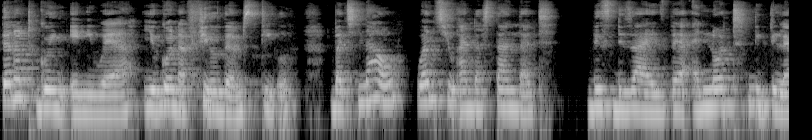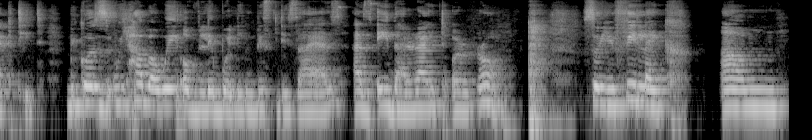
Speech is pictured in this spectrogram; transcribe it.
They're not going anywhere. You're gonna feel them still. But now, once you understand that these desires there and not neglect it, because we have a way of labeling these desires as either right or wrong. So you feel like um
